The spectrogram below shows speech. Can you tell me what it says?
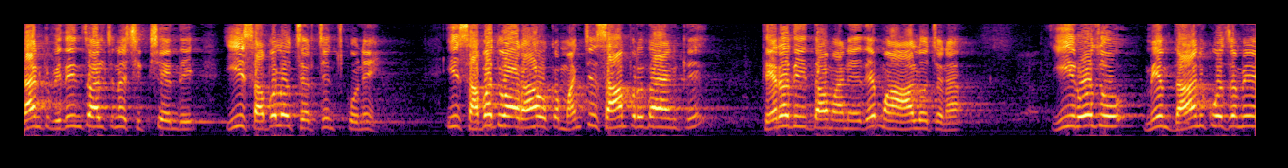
దానికి విధించాల్సిన శిక్ష ఏంది? ఈ సభలో చర్చించుకొని ఈ సభ ద్వారా ఒక మంచి సాంప్రదాయానికి తెరదీద్దాం అనేదే మా ఆలోచన. ఈరోజు మేము దానికోసమే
